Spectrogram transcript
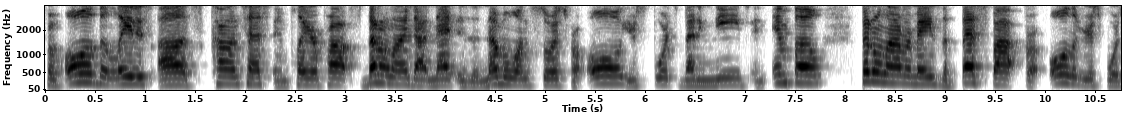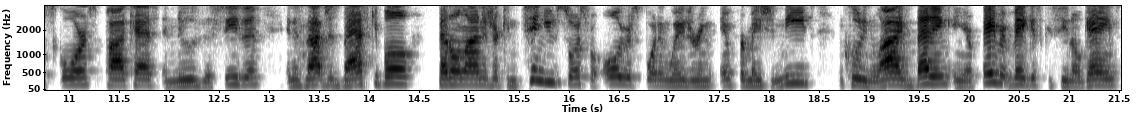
From all the latest odds, contests, and player props, betonline.net is the number one source for all your sports betting needs and info. BetOnline remains the best spot for all of your sports scores, podcasts, and news this season. And it's not just basketball. BetOnline is your continued source for all your sporting wagering information needs, including live betting and your favorite Vegas casino games.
